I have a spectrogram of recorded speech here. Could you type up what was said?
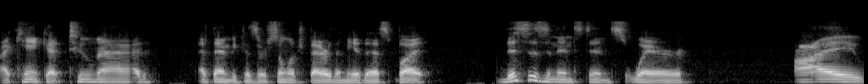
I can't get too mad at them because they're so much better than me at this. But this is an instance where I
